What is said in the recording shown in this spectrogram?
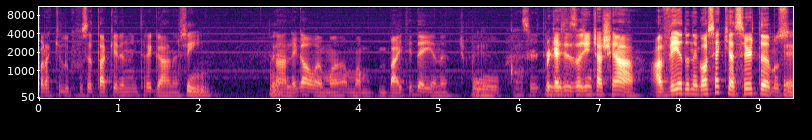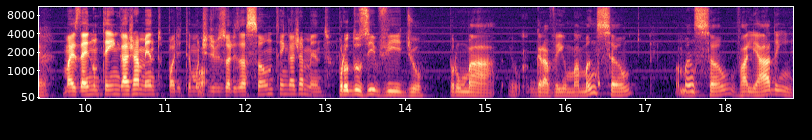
aquilo que você está querendo entregar, né? Sim. É. Ah, legal, é uma, uma baita ideia, né? Tipo, é, com certeza. Porque às vezes a gente acha, ah, a veia do negócio é aqui, acertamos. É. Mas daí não tem engajamento. Pode ter um monte de visualização, não tem engajamento. Produzir vídeo para uma. Eu gravei uma mansão, uma mansão avaliada em,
